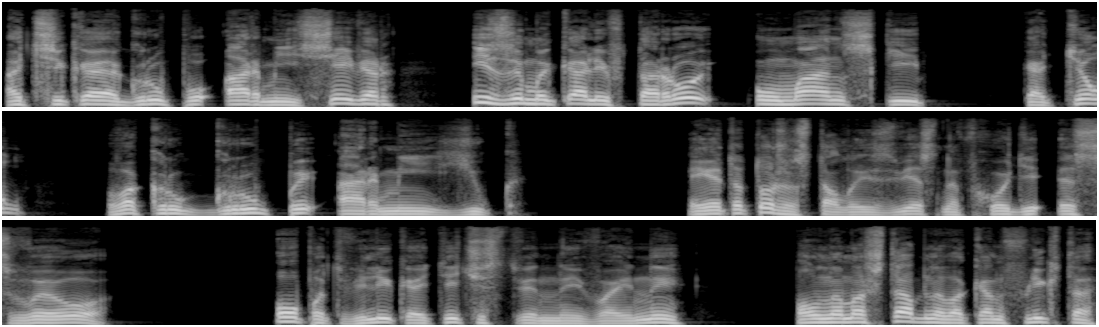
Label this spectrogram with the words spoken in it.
отсекая группу армий «Север» и замыкали второй Уманский котел вокруг группы армии «Юг». И это тоже стало известно в ходе СВО. Опыт Великой Отечественной войны, полномасштабного конфликта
